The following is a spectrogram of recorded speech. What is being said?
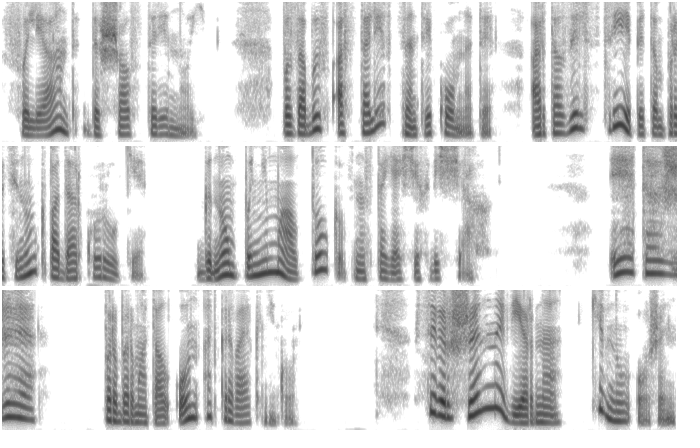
Фолиант дышал стариной. Позабыв о столе в центре комнаты, Артазель с трепетом протянул к подарку руки. Гном понимал толк в настоящих вещах. «Это же...» — пробормотал он, открывая книгу. «Совершенно верно», — кивнул Ожин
